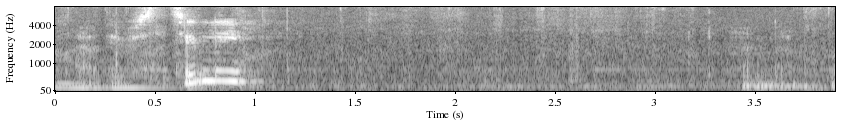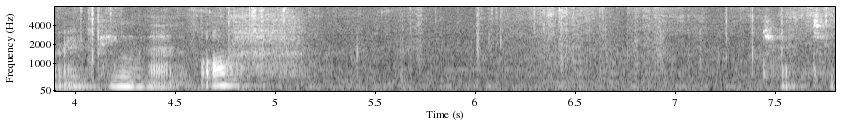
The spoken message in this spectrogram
Now there's Tilly. And I'm ripping that off. Try to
